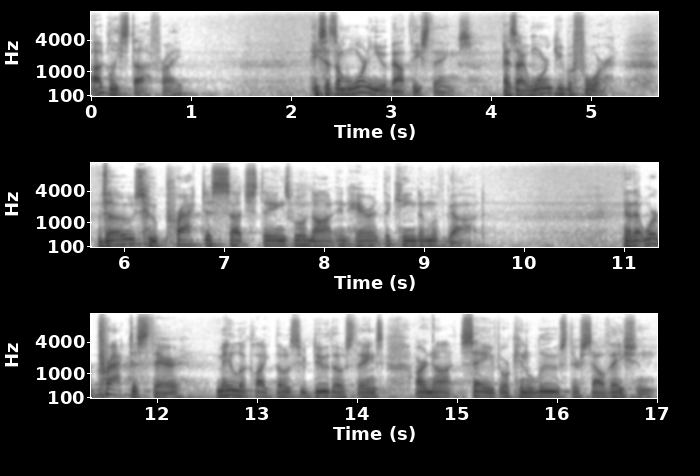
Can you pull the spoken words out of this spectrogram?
ugly stuff, right? He says, I'm warning you about these things, as I warned you before. Those who practice such things will not inherit the kingdom of God. Now, that word practice there may look like those who do those things are not saved or can lose their salvation.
